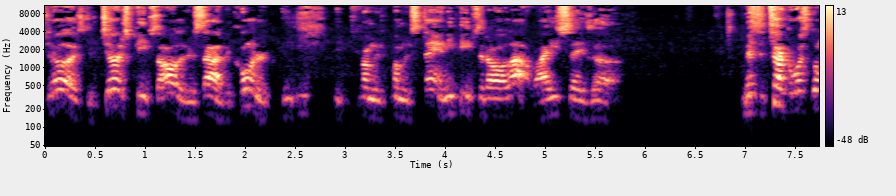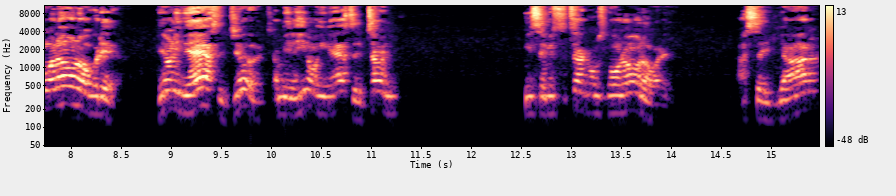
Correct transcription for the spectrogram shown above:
the judge, the judge peeps all of this out of the corner he, he, from, the, from the stand. He peeps it all out, right? He says, uh, Mr. Tucker, what's going on over there? He don't even ask the judge. I mean, he don't even ask the attorney. He said, Mr. Tucker, what's going on over there? I said, Your Honor,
